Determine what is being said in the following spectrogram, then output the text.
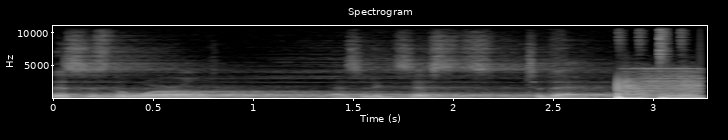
This is the world as it exists today.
